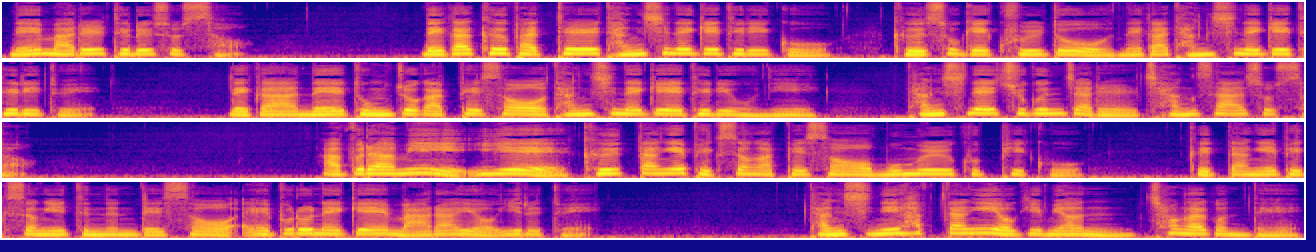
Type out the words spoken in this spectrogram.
내 말을 들으소서 내가 그 밭을 당신에게 드리고 그 속의 굴도 내가 당신에게 드리되 내가 내 동족 앞에서 당신에게 드리오니 당신의 죽은 자를 장사하소서. 아브라함이 이에 그 땅의 백성 앞에서 몸을 굽히고 그 땅의 백성이 듣는 데서 에브론에게 말하여 이르되 당신이 합당히 여기면 청하건대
